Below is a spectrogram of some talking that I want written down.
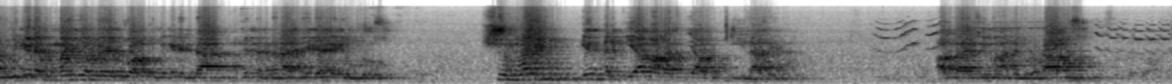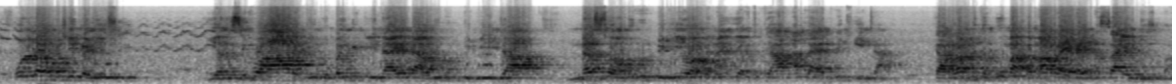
dubi irin manya mai duwatsu ga irin na abin nan na najeriya irin jos shin wai in alkiyama za ta tsaya wuce ila zai allah ya ce ma'anar faɗa musu kullum ce gare su. Yanzu ko harafi ubangiji na yana rububbe ta nasan rububbe wa bi an yabta ta Allah ya riƙe ta. Karram ta koma kamar rairai a sa'in da zuba.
